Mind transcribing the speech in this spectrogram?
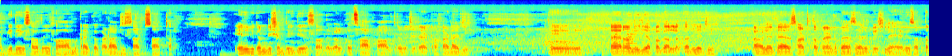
ਅੱਗੇ ਦੇਖ ਸਕਦੇ ਹੋ ਫਾਰਮ ਟਰੈਕ ਖੜਾ ਜੀ 60 60 ਇਹਦੀ ਵੀ ਕੰਡੀਸ਼ਨ ਤੁਸੀਂ ਦੇਖ ਸਕਦੇ ਬਿਲਕੁਲ ਸਾਫ਼ ਹਾਲਤ ਦੇ ਵਿੱਚ ਟਰੈਕਟਰ ਖੜਾ ਜੀ। ਤੇ ਟਾਇਰਾਂ ਦੀ ਜੇ ਆਪਾਂ ਗੱਲ ਕਰੀਏ ਜੀ, ਅਗਲੇ ਟਾਇਰ 60 ਤੋਂ 65 ਪੈਸੇ ਤੇ ਪਿਛਲੇ ਹੈਗੇ 70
